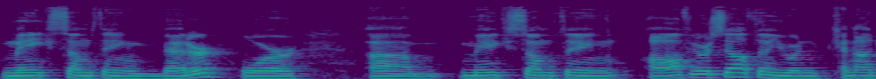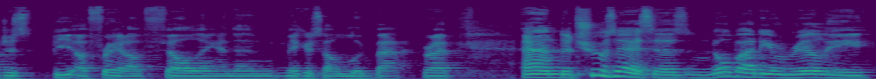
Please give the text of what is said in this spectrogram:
make something better or um, make something of yourself then you cannot just be afraid of failing and then make yourself look bad right and the truth is, is nobody really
